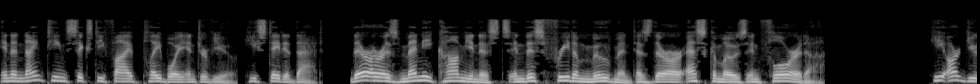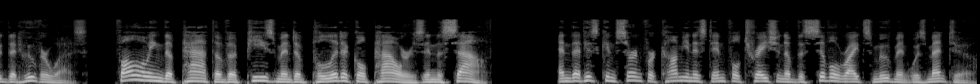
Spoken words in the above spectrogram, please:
In a 1965 Playboy interview, he stated that, there are as many communists in this freedom movement as there are Eskimos in Florida." He argued that Hoover was "...following the path of appeasement of political powers in the South," and that his concern for communist infiltration of the civil rights movement was meant to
